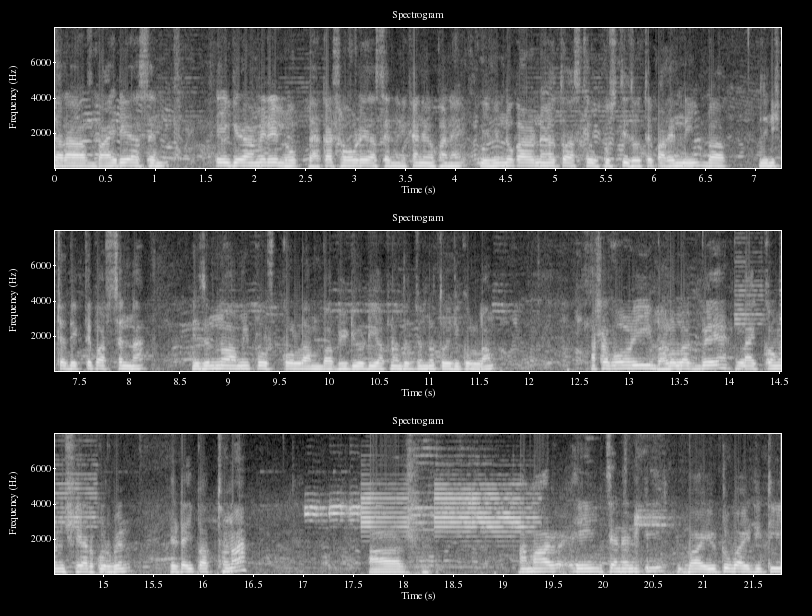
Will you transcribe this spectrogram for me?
যারা বাইরে আছেন, এই গ্রামেরই লোক, ঢাকা শহরে আছেন, এখানে ওখানে। বিভিন্ন কারণে হয়তো আজকে উপস্থিত হতে পারেননি বা জিনিসটা দেখতে পারছেন না। এই জন্য আমি পোস্ট করলাম বা ভিডিওটি আপনাদের জন্য তৈরি করলাম। আশা করি ভালো লাগবে লাইক কমেন্ট শেয়ার করবেন, এটাই প্রার্থনা। আর আমার এই চ্যানেলটি বা ইউটিউব আইডিটি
